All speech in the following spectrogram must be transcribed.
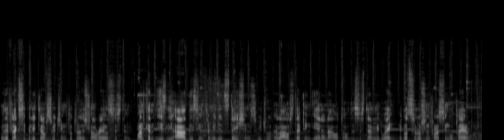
With the flexibility of switching to traditional rail system, one can easily add these intermediate stations which would allow stepping in and out of the system midway, a good solution for a single player world.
